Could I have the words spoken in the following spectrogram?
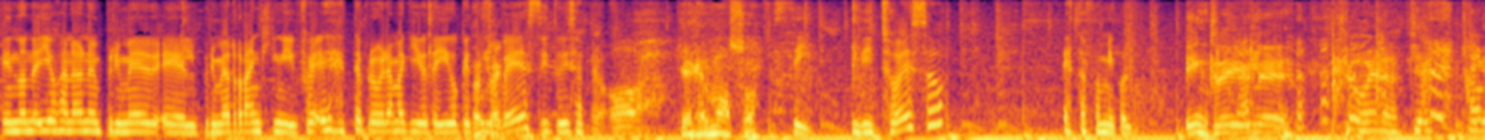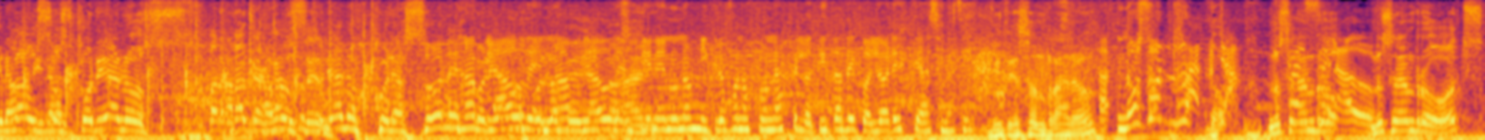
en donde ellos ganaron el primer, el primer ranking. Y fue este programa que yo te digo que tú lo ves y tú dices, pero, oh, Que es hermoso. sí. Y dicho eso, esta fue mi columna. Increíble. Qué buena. Qué, qué Aplausos coreanos para Maca Aplausos Hansen. coreanos, corazones No coreanos aplauden, con no los deditos. aplauden. Ay. Tienen unos micrófonos con unas pelotitas de colores que hacen así. ¿Viste que son raros? Ah, no son raros, No. ya. ¿No serán. ¿No serán robots?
